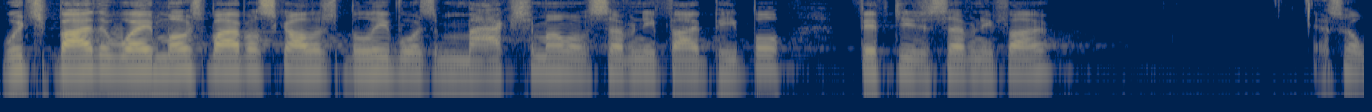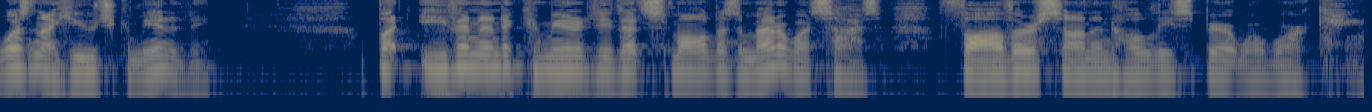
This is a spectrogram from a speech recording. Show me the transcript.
which, by the way, most Bible scholars believe was a maximum of 75 people, 50 to 75. So it wasn't a huge community. But even in a community that's small, doesn't matter what size, Father, Son, and Holy Spirit were working.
